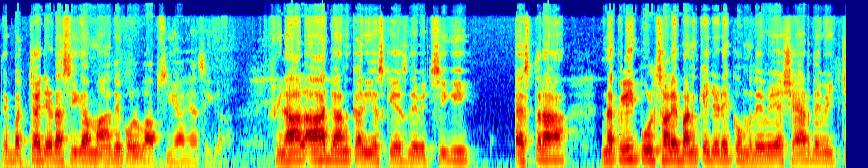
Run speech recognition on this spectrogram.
ਤੇ ਬੱਚਾ ਜਿਹੜਾ ਸੀਗਾ ਮਾਂ ਦੇ ਕੋਲ ਵਾਪਸੀ ਆ ਗਿਆ ਸੀਗਾ। ਫਿਲਹਾਲ ਆਹ ਜਾਣਕਾਰੀ ਇਸ ਕੇਸ ਦੇ ਵਿੱਚ ਸੀਗੀ। ਇਸ ਤਰ੍ਹਾਂ ਨਕਲੀ ਪੁਲਿਸ ਵਾਲੇ ਬਣ ਕੇ ਜਿਹੜੇ ਘੁੰਮਦੇ ਹੋਏ ਆ ਸ਼ਹਿਰ ਦੇ ਵਿੱਚ,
